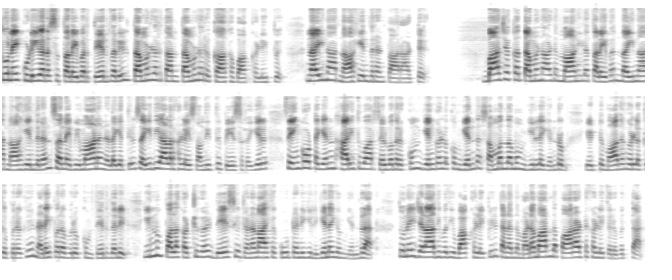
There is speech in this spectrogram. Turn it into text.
துணை குடியரசுத் தலைவர் தேர்தலில் தமிழர் தான் தமிழருக்காக வாக்களிப்பு. நயினார் நாகேந்திரன் பாராட்டு. பாஜக தமிழ்நாடு மாநில தலைவர் நயினார் நாகேந்திரன் சென்னை விமான நிலையத்தில் செய்தியாளர்களை சந்தித்து பேசுகையில் செங்கோட்டையன் ஹரித்துவார் செல்வதற்கும் எங்களுக்கும் எந்த சம்பந்தமும் இல்லை என்றும் எட்டு மாதங்களுக்கு பிறகு நடைபெறவிருக்கும் தேர்தலில் இன்னும் பல கட்சிகள் தேசிய ஜனநாயக கூட்டணியில் இணையும் என்றார். துணை ஜனாதிபதி வாக்களிப்பில் தனது மனமார்ந்த பாராட்டுகளை தெரிவித்தார்.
